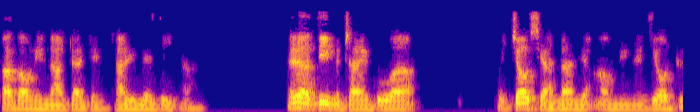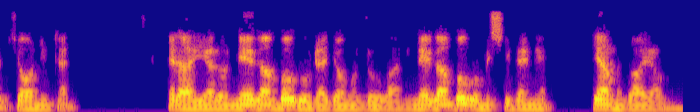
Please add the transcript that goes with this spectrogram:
ဘာကောင်းနေလာတတ်တယ်ဒါတွေလည်းသိတာအဲ့တော့သိမထိုင်ကိုကကြောက်ရှာလန့်ရအောင်နေနဲ့ရောရောနေတတ် အဲ့ဒါတွေကတော့နေကံပုဂ္ဂိုလ်တကြောင့်မလို့ပါနေကံပုဂ္ဂိုလ်မရှိတဲ့နဲ့ရမသွားရဘူး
